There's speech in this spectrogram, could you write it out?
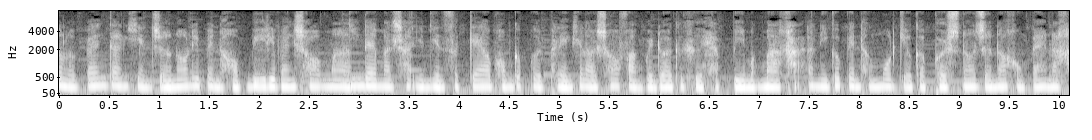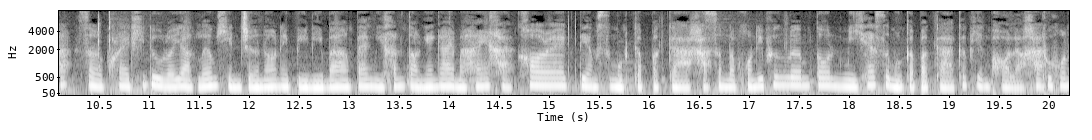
สำหรับแป้งการเขียน journal นี่เป็นฮ็อบบี้ที่แป้งชอบมาก ยิ่งได้มาชาเย็นๆสักแก้ว พร้อมกับเปิดเพลงที่เราชอบฟังไปด้วยก็คือแฮปปี้มากๆค่ะ อันนี้ก็เป็นทั้งหมดเกี่ยวกับ personal journal ของแป้งนะคะสำหรับใครที่ดูแล้วอยากเริ่มเขียน journal ในปีนี้บ้างแป้งมีขั้นตอนง่าย ๆ มาให้ค่ะ ข้อแรกเตรียมสมุดกับปากกาค่ะสำหรับคนที่เพิ่งเริ่มต้นมีแค่สมุดกับปากกาก็เพียงพอแล้วค่ะ ทุกคน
